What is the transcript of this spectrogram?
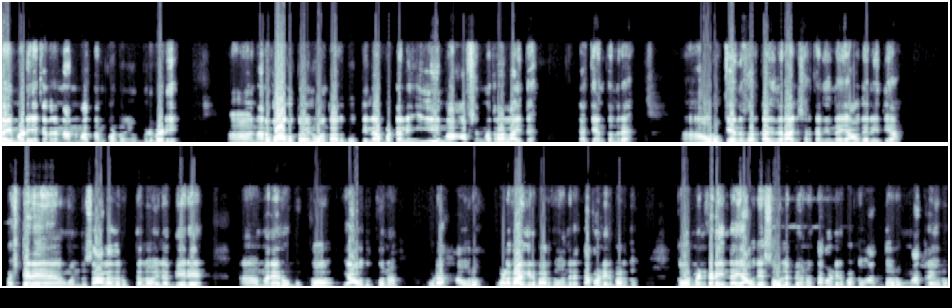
ಟ್ರೈ ಮಾಡಿ. ಯಾಕಂದ್ರೆ ನನ್ನ ಮಾತು ನಂಬ್ಕೊಂಡು ನೀವು ಬಿಡಬೇಡಿ. ನನಗೂ ಆಗುತ್ತೋ ಇಲ್ವೋ ಅಂತ ಅದು ಗೊತ್ತಿಲ್ಲ. ಬಟ್ ಅಲ್ಲಿ ಈ ಆಪ್ಷನ್ ಮಾತ್ರ ಅಲ್ಲಿ, ಐತೆ. ಯಾಕೆ ಅಂತಂದ್ರೆ ಅವರು ಕೇಂದ್ರ ಸರ್ಕಾರದಿಂದ, ರಾಜ್ಯ ಸರ್ಕಾರದಿಂದ ಯಾವುದೇ ರೀತಿಯ ಫಸ್ಟೇನೆ ಒಂದು ಸಾಲದ ರೂಪದಲ್ಲೋ ಇಲ್ಲ ಬೇರೆ ಮನೆ ರೂಪಕ್ಕೋ ಯಾವುದಕ್ಕೂ ಕೂಡ ಅವರು ಒಳಗಾಗಿರಬಾರ್ದು. ಅಂದ್ರೆ ತಗೊಂಡಿರ್ಬಾರ್ದು. ಗೌರ್ಮೆಂಟ್ ಕಡೆಯಿಂದ ಯಾವುದೇ ಸೌಲಭ್ಯವನ್ನು ತಗೊಂಡಿರಬಾರ್ದು. ಅಂತವ್ರಿಗೆ ಮಾತ್ರ ಇವರು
